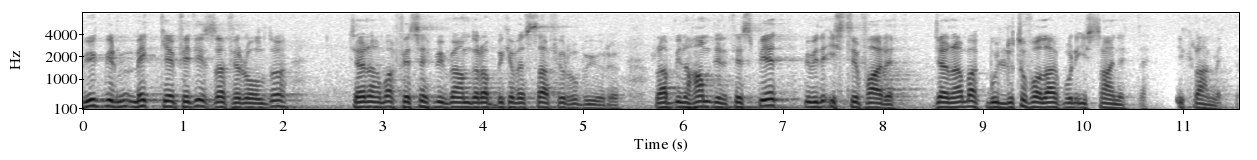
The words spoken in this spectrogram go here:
Büyük bir Mekke fetih zaferi oldu. Cenab-ı Hak feseh bi hamdi rabbike ve estağfirhu buyuruyor. Rabbini hamd ile tesbih et ve bir de istiğfar et. Cenab-ı Hak bu lütuf olarak bunu ihsan etti, ikram etti.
